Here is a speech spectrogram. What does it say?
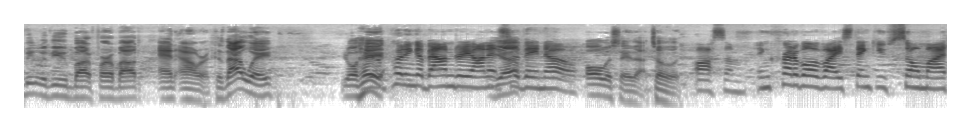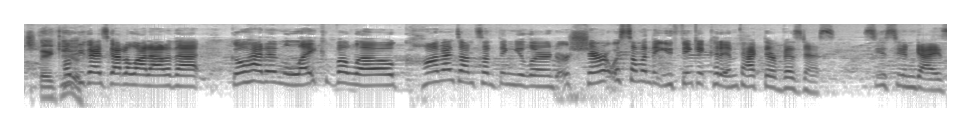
meet with you about for about an hour, because that way, you know, hey, You're putting a boundary on it so they know. always say that. Totally. Awesome. Incredible advice. Thank you so much. Thank you. Hope you. you guys got a lot out of that. Go ahead and like below, comment on something you learned, or share it with someone that you think it could impact their business. See you soon, guys.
